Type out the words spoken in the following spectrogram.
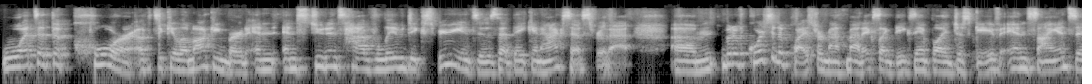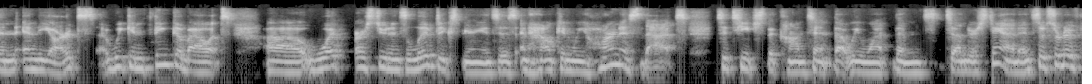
what's at the core of To Kill a Mockingbird? And, and students have lived experiences that they can access for that. Um, but of course, it applies for mathematics, like the example I just gave, and science and, and the arts. We can think about uh, what our students lived experiences and how can we harness that to teach the content that we want them to understand. And so sort of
